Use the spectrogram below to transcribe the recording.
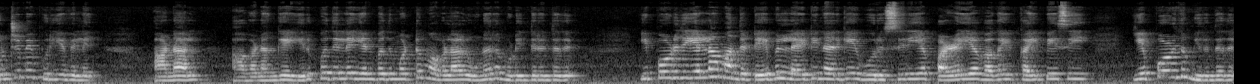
ஒன்றுமே புரியவில்லை. ஆனால் அவன் அங்கே இருப்பதில்லை என்பது மட்டும் அவளால் உணர முடிந்திருந்தது. இப்பொழுது எல்லாம் அந்த டேபிள் லைட்டின் அருகே ஒரு சிறிய பழைய வகை கைபேசி எப்பொழுதும் இருந்தது.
